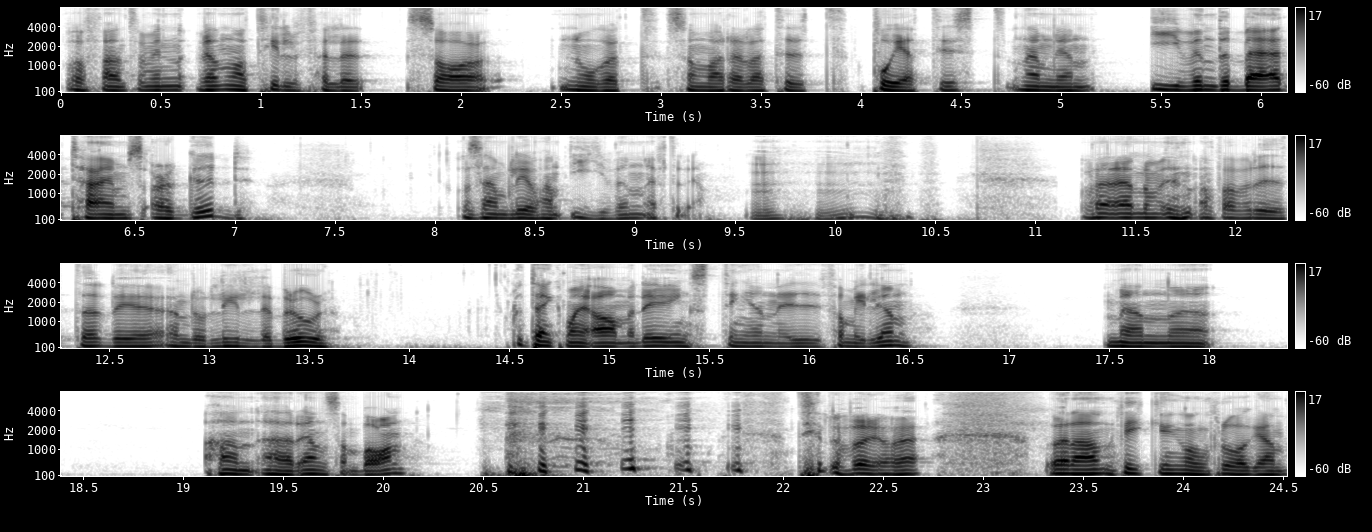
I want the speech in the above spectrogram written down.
var för att han vid något tillfälle sa något som var relativt poetiskt, nämligen Even the bad times are good. Och sen blev han Even efter det. Mhm. Men en av mina favoriter, det är ändå lillebror. Då tänker man, ja men det är yngstingen i familjen. Men eh, han är ensambarn. Till att börja med. Och han fick en gång frågan,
